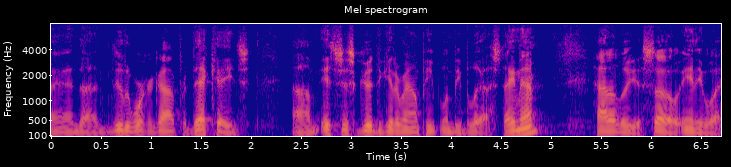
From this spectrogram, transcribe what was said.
and uh, do the work of God for decades. Um, it's just good to get around people and be blessed. Amen. Hallelujah. So anyway,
